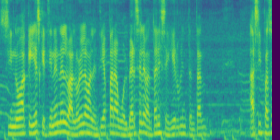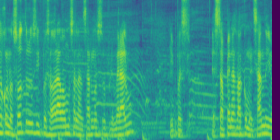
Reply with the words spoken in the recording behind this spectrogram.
sino aquellas que tienen el valor y la valentía para volverse a levantar y seguirlo intentando. Así pasó con nosotros y pues ahora vamos a lanzar nuestro primer álbum y pues esto apenas va comenzando y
